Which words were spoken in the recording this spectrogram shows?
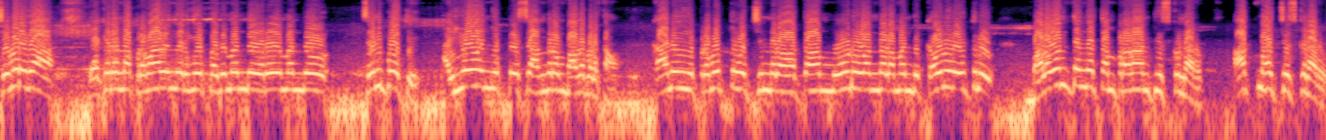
చివరిగా ఎక్కడన్నా ప్రమాదం జరిగి పది మంది ఇరవై మంది చనిపోతే అయ్యో అని చెప్పేసి అందరం బాధపడతాం. కానీ ఈ ప్రభుత్వం వచ్చిన తర్వాత మూడు వందల మంది కౌలు రైతులు బలవంతంగా తమ ప్రాణాన్ని తీసుకున్నారు ఆత్మహత్య చేసుకున్నారు.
